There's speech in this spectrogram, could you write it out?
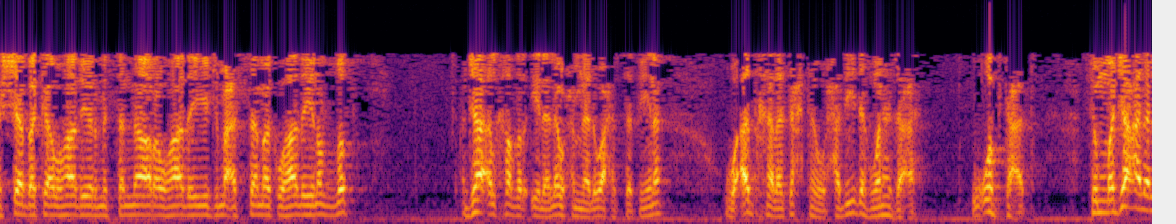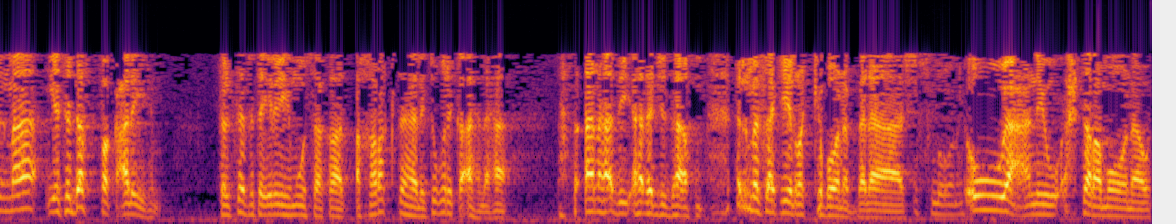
الشبكة وهذا يرمي السنارة وهذا يجمع السمك وهذا ينظف جاء الخضر إلى لوح من ألواح السفينة وأدخل تحته حديده ونزعه وابتعد. ثم جعل الماء يتدفق عليهم. فالتفت إليه موسى قال أخرقتها لتغرق أهلها. أنا هذه هذا جزاهم المساكين ركبونا ببلاش. ويعني واحترمونا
